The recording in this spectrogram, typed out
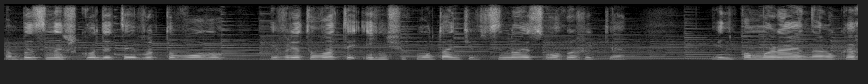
аби знешкодити вартового і врятувати інших мутантів ціною свого життя. Він помирає на руках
